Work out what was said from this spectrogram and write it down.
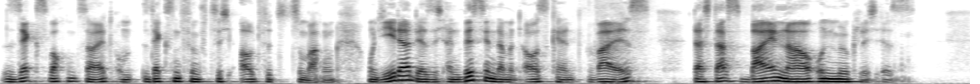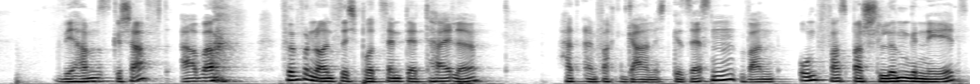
sechs Wochen Zeit, um 56 Outfits zu machen. Und jeder, der sich ein bisschen damit auskennt, weiß, dass das beinahe unmöglich ist. Wir haben es geschafft, aber 95 Prozent der Teile hat einfach gar nicht gesessen, waren unfassbar schlimm genäht.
